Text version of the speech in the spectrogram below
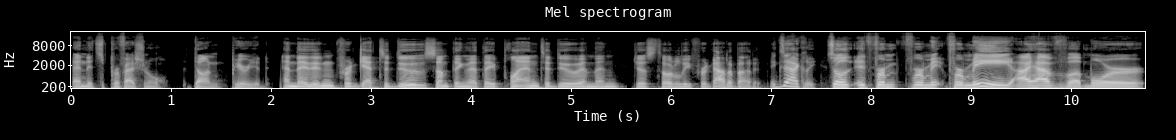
and it's professional. Done. Period. And they didn't forget to do something that they planned to do and then just totally forgot about it. Exactly. So it, for for me for me, I have a more.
